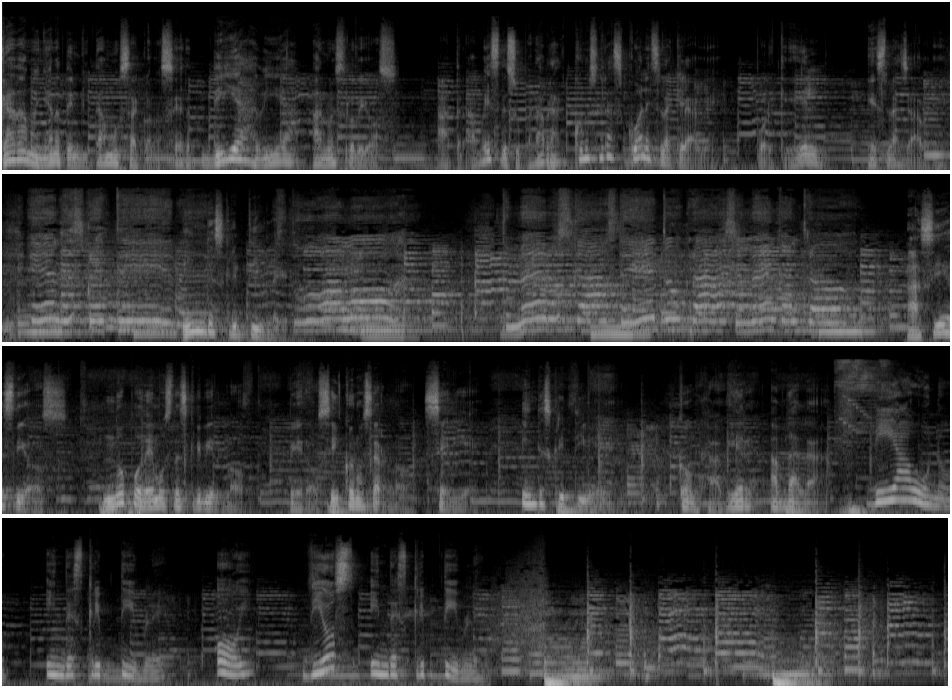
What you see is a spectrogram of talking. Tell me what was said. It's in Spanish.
Cada mañana te invitamos a conocer día a día a nuestro Dios. A través de su palabra conocerás cuál es la clave, porque Él es la llave. Indescriptible. Indescriptible. Tu amor. Tú me buscaste y tu gracia me encontró. Así es Dios. No podemos describirlo, pero sí conocerlo. Serie Indescriptible con Javier Abdala. Día 1. Indescriptible. Hoy, Dios indescriptible.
